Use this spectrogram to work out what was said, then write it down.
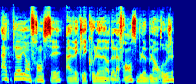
accueil en français avec les couleurs de la France, bleu, blanc, rouge,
